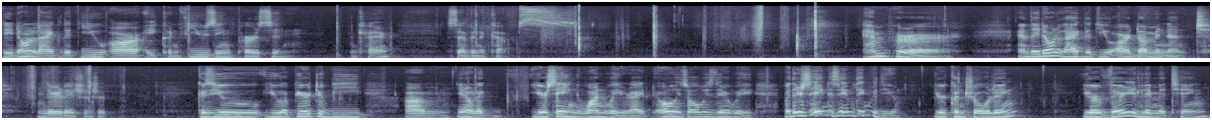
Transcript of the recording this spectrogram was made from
they don't like that you are a confusing person okay? Seven of cups. Emperor. And they don't like that you are dominant in the relationship because you you appear to be um, you know like you're saying one way right? Oh it's always their way. But they're saying the same thing with you. You're controlling. You're very limiting.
